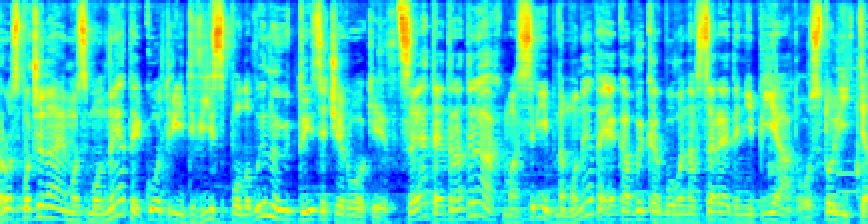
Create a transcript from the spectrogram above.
Розпочинаємо з монети, котрій 2,5 тисячі років. Це тетрадрахма, срібна монета, яка викарбована всередині 5 століття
